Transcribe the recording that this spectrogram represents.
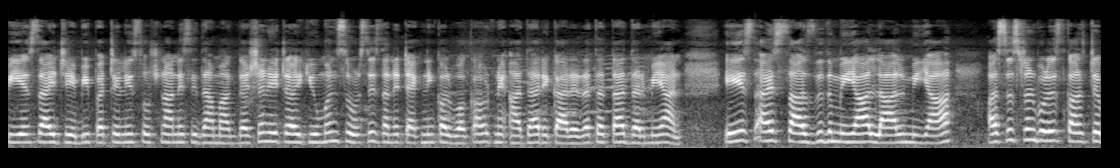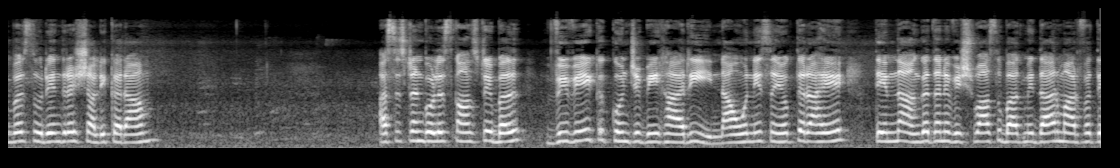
પીએસઆઈ જેબી પટેલની સૂચનાને સીધા માર્ગદર્શન હેઠળ હ્યુમન સોર્સિસ અને ટેકનિકલ વર્કઆઉટને આધારે કાર્યરત હતા. દરમિયાન ASI Sajid Miya, Lal Miya, assistant police constable Surendra Shalikram assistant police constable Vivek Kunj Bihari નાઓને સંયુક્ત રાહે. તેમના અંગત અને વિશ્વાસુ બાતમીદાર મારફતે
